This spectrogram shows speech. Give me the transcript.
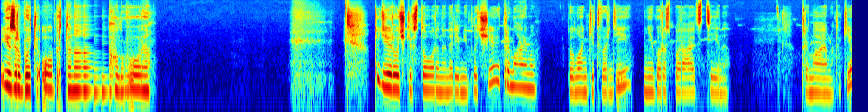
і зробити оберти над головою. Тоді ручки в сторони на рівні плечей тримаємо. Долоньки тверді, ніби розпирають стіни. Тримаємо таке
